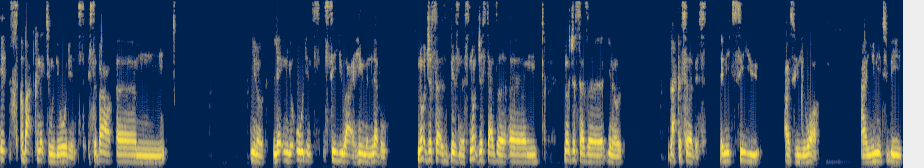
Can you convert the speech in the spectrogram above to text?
it's about connecting with your audience. It's about, um, you know, letting your audience see you at a human level, not just as a business, not just as a, um, not just as a, you know, like a service. They need to see you as who you are, and you need to be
